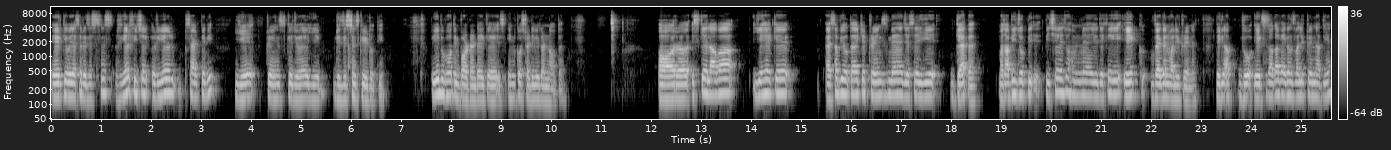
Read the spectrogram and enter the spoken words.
एयर की वजह से resistance rear feature rear side पे भी ये ट्रेन के जो है, ये रेजिस्टेंस क्रिएट होती है। तो ये भी बहुत इंपॉर्टेंट है कि इस, इनको स्टडी भी करना होता है। और इसके अलावा ये है कि ऐसा भी होता है कि ट्रेन में जैसे ये गैप है मतलब अभी जो पीछे है जो हमने ये देखे, ये एक वैगन वाली ट्रेन है। लेकिन अब दो, एक से ज़्यादा वैगन वाली ट्रेन आती हैं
